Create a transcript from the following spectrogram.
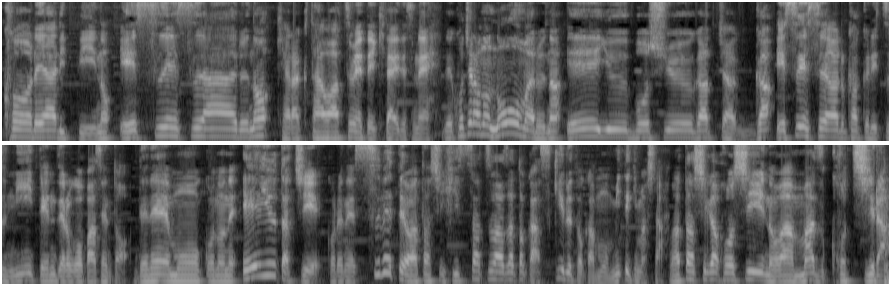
高レアリティの SSR のキャラクターを集めていきたいですね。で、こちらのノーマルな英雄募集ガチャが SSR 確率2.05%。でね、もうこのね、英雄たち、これね、すべて私必殺技とかスキルとかもう見てきました。私が欲しいのは、まずこちら。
